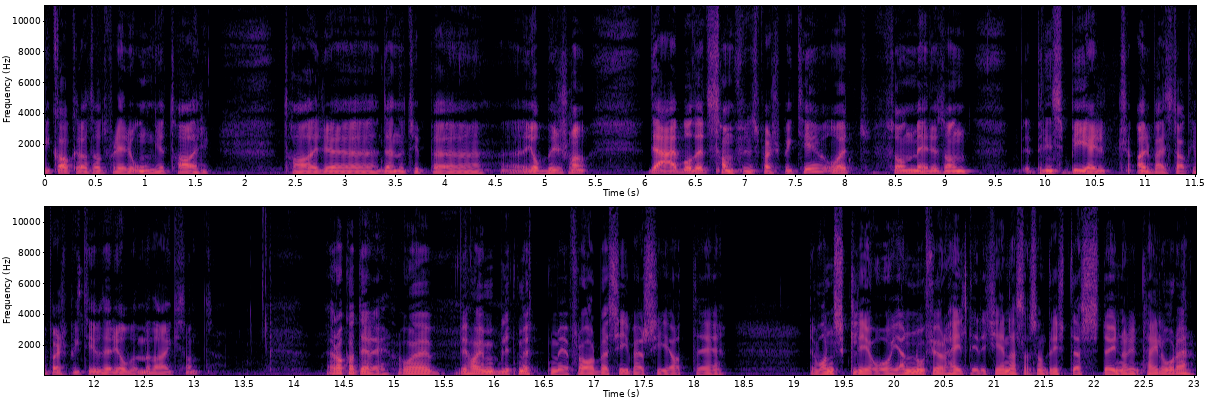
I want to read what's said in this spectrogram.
ikke akkurat at flere unge tar, tar uh, denne type uh, jobber. Så det er både et samfunnsperspektiv og et sånn mer sånn prinsipielt arbeidstakerperspektiv dere jobber med da, ikke sant? Ja, akkurat det er det. Og eh, vi har jo blitt møtt med fra arbeidsgiversida at eh, det er vanskelig å gjennomføre heltidige tjenester som driftes døgnet rundt hele året.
